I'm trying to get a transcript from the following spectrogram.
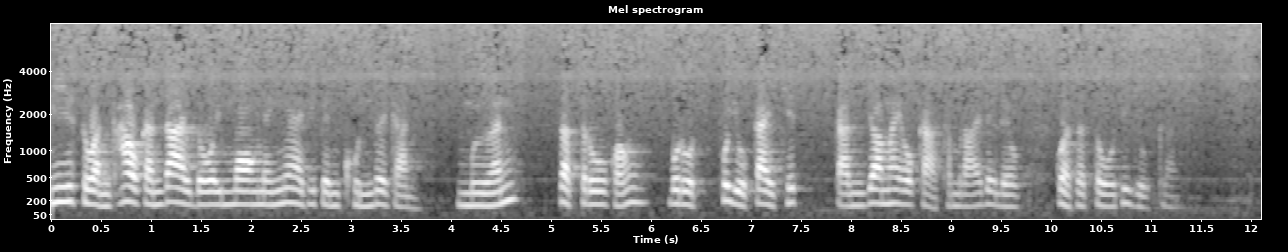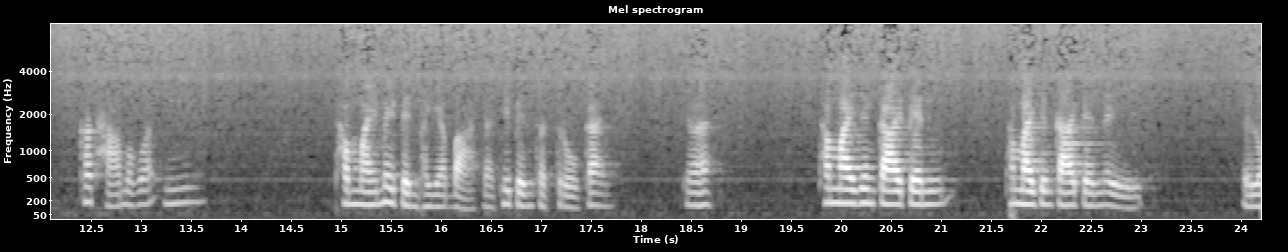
มีส่วนเข้ากันได้โดยมองในแง่ที่เป็นคุณด้วยกัน เหมือนศัตรูของบุรุษผู้อยู่ใกล้ชิดกันย่อมให้โอกาสทำร้ายได้เร็ว กว่าศัตรูที่อยู่ไกลเขาถามบอกว่าอีทำไมไม่เป็นพยาบาทล่ะที่เป็นศัตรูใกล้ใช่ไหมทำไมจึงกลายเป็นทำไมจึงกลายเป็นไอ้ไอโล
